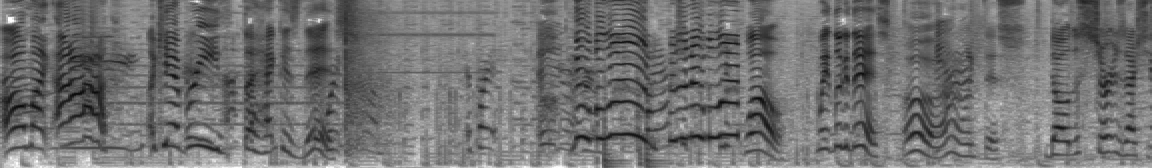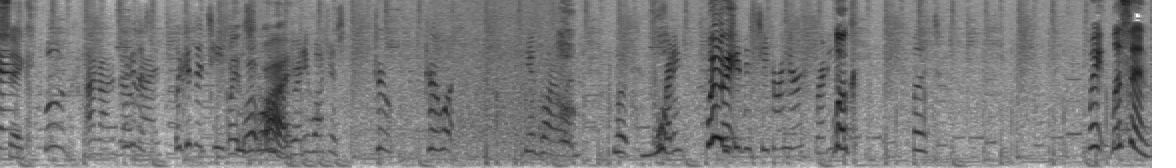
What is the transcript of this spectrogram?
Oh my, ah! I can't breathe. What the heck is this? if I New balloon! There's a new balloon! Whoa. Wait, look at this. Oh, I don't like this. No, this shirt is actually sick. look, I gotta go, look at this. Look at the teeth. Wait, what- why? Ready? Watch this. Drew, Drew, look. Here's I won. Look. Wha- Ready? Wait, You see wait. these teeth right here? Ready? Look. What? Wait, listen.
